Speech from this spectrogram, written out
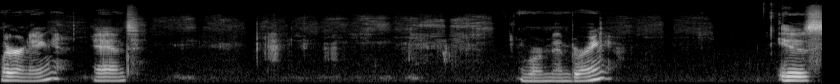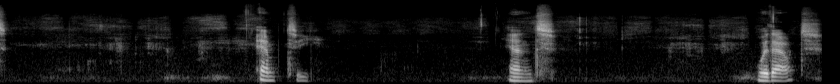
learning, and remembering is empty and without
